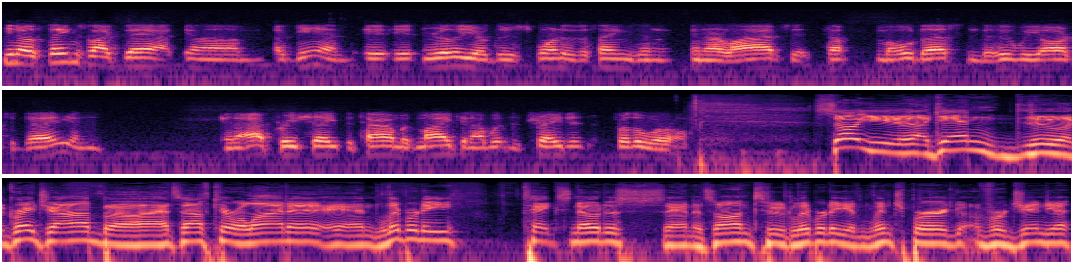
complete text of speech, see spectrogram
you know, things like that. Um, again, it, it really are just one of the things in, in our lives that help mold us into who we are today. And and I appreciate the time with Mike, and I wouldn't have traded it for the world. So you again do a great job uh, at South Carolina and Liberty takes notice, and it's on to Liberty in Lynchburg, Virginia.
